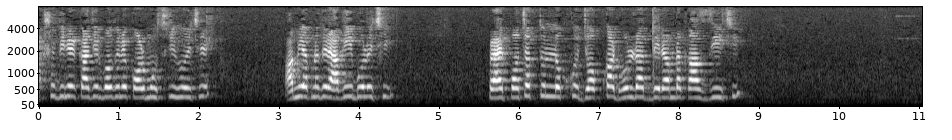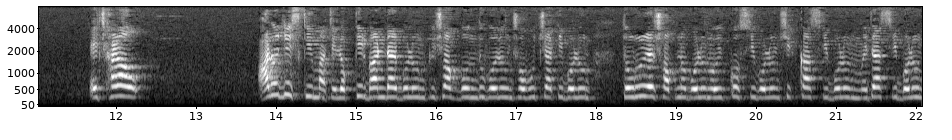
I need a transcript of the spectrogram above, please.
একশো দিনের কাজের বদলে কর্মশ্রী হয়েছে। আমি আপনাদের আগেই বলেছি, প্রায় পঁচাত্তর লক্ষ জব কার্ড হোল্ডারদের আমরা কাজ দিয়েছি। এছাড়াও আরও যে স্কিম আছে, লক্ষ্মীর ভাণ্ডার বলুন, কৃষক বন্ধু বলুন, সবুজ সাথী বলুন, তরুণের স্বপ্ন বলুন, ঐক্যশ্রী বলুন, শিক্ষাশ্রী বলুন, মেধাশ্রী বলুন,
